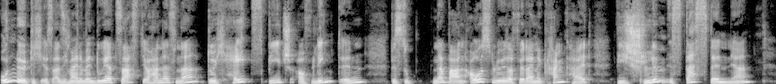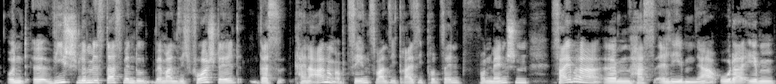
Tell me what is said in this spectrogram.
unnötig ist. Also ich meine, wenn du jetzt sagst, Johannes, ne, durch Hate Speech auf LinkedIn bist du ne, war ein Auslöser für deine Krankheit. Wie schlimm ist das denn, ja? Und äh, wie schlimm ist das, wenn du, wenn man sich vorstellt, dass, keine Ahnung, ob 10, 20, 30 Prozent von Menschen Cyberhass ähm, erleben, ja, oder eben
